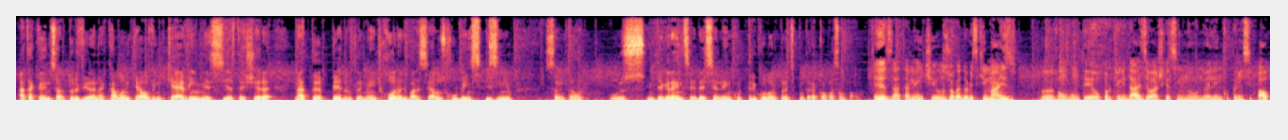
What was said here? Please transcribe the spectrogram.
Atacantes Arthur Viana, Cauã Kelvin, Kevin, Messias Teixeira, Natan, Pedro Clemente, Ronald Barcelos, Rubens e Zinho. São então os integrantes desse elenco tricolor para a disputa da Copa São Paulo. Exatamente. E os jogadores que mais uh, vão, vão ter oportunidades, eu acho que assim, no, no elenco principal,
